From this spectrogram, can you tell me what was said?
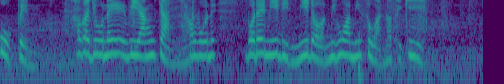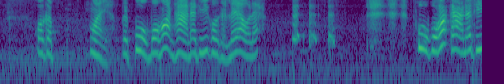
ปลูกเป็นเฮาก็อยู่ในเวียงจันทน์เฮาบ่ได้บ่ได้มีดินมีดอนมีหัวมีสวนเนาะแต่กี้ ข้อกับห่วยไปปลูกบ่ฮอดห้านาทีข้อยกันแล้วแหล้วปลูกบ่ฮอดห้านาที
